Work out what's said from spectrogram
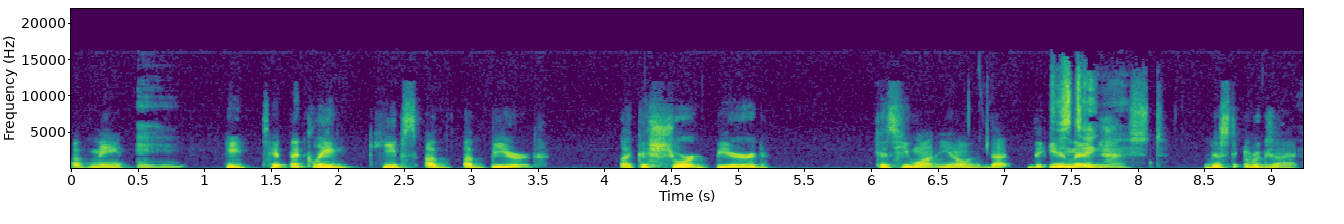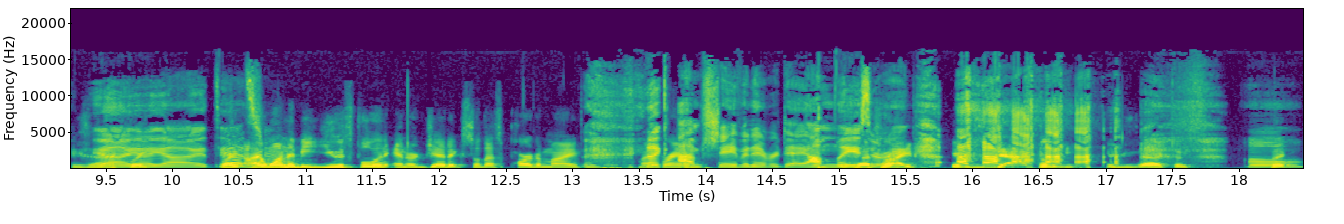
of me. Mm-hmm. He typically keeps a, a beard, like a short beard, because he wants, you know that the image. Distinguished. Just exactly, exactly. Yeah, yeah, yeah. It's, Like yeah, I want to be youthful and energetic, so that's part of my my like brand. I'm shaving every day. I'm laser. That's right. Exactly. exactly. Oh, But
